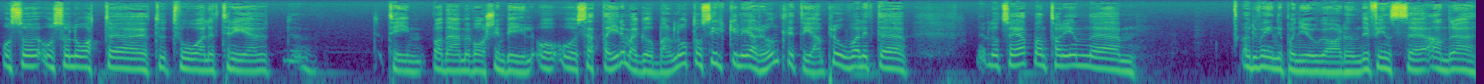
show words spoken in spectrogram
Och så, och så låt eh, två eller tre eh, team vara där med varsin bil och, och sätta i de här gubbarna. Låt dem cirkulera runt lite grann. Prova lite. Låt säga att man tar in eh, Ja, du var inne på Newgarden. Det finns eh, andra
